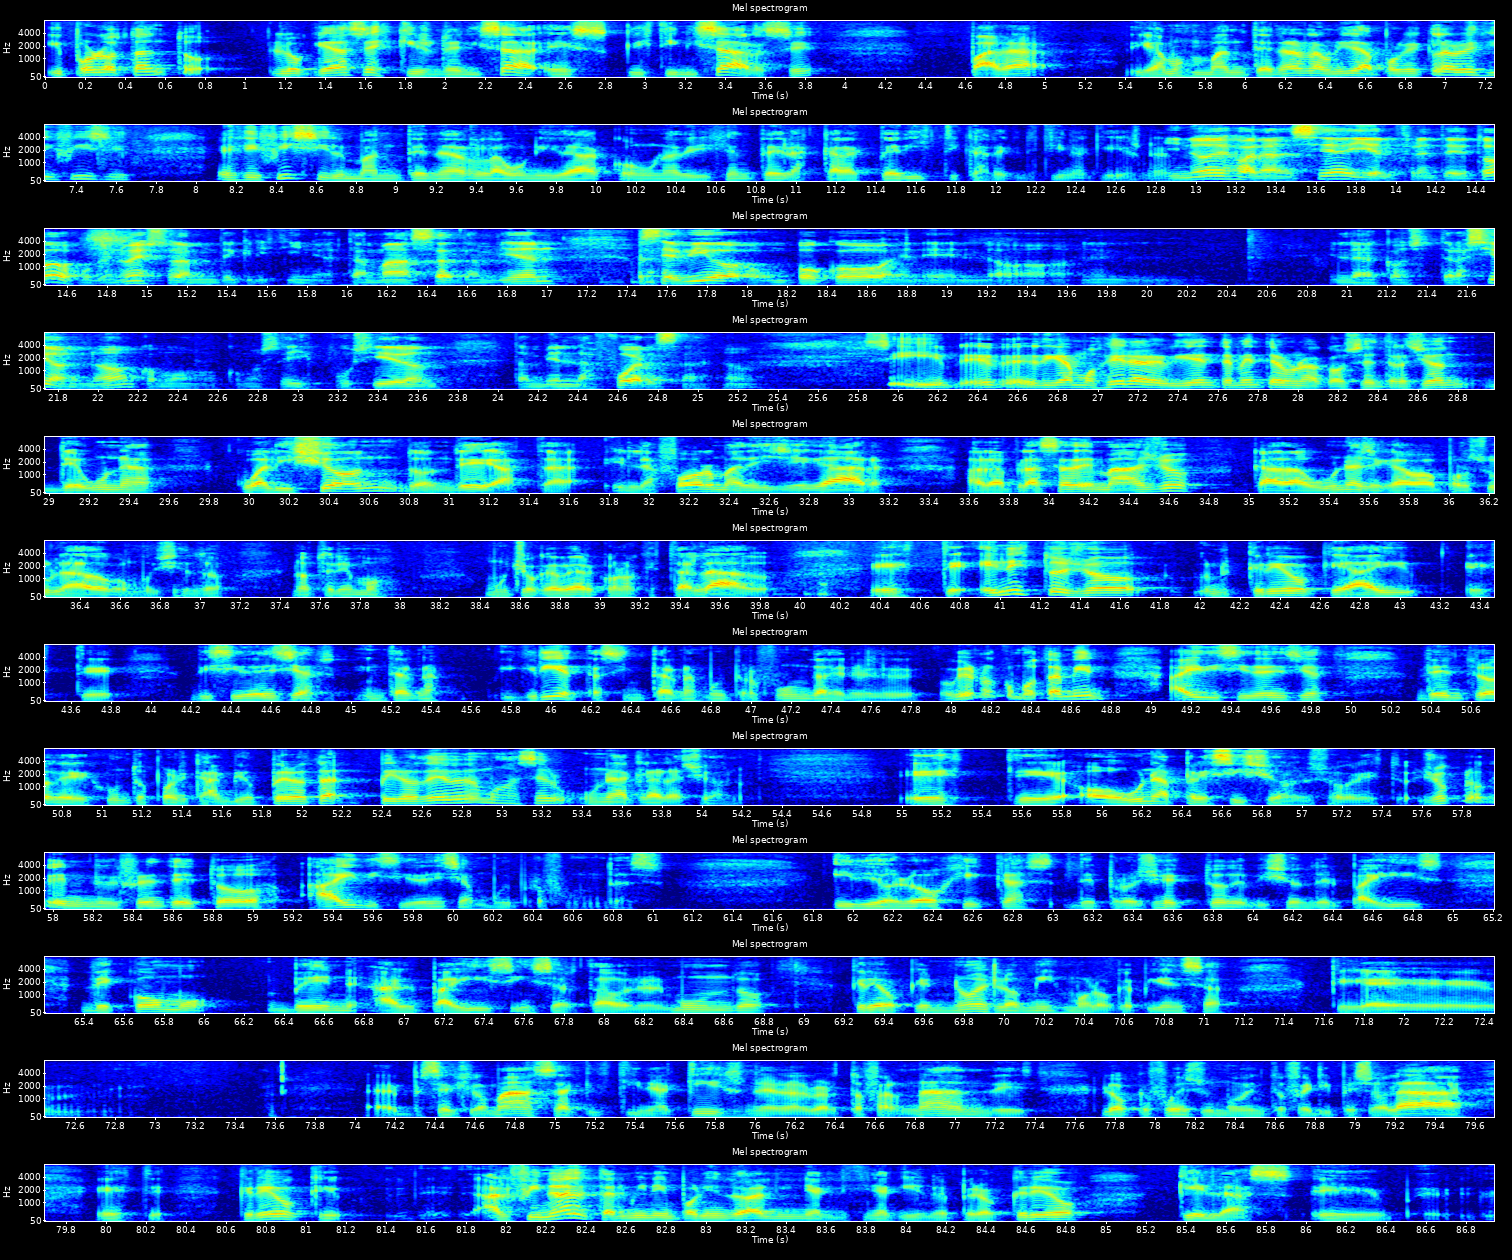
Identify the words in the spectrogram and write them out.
Y por lo tanto, lo que hace es kirchnerizar, es cristinizarse para, digamos, mantener la unidad. Porque claro, es difícil, es difícil mantener la unidad con una dirigente de las características de Cristina Kirchner. Y no desbalancea ahí el frente de todos, porque no es solamente Cristina, está Massa también. Se vio un poco en, en el la concentración, ¿no? Como, como se dispusieron también las fuerzas, ¿no? Sí, eh, eh, digamos, era evidentemente una concentración de una coalición donde hasta en la forma de llegar a la Plaza de Mayo, cada una llegaba por su lado, como diciendo, no tenemos mucho que ver con lo que está al lado. Este, en esto yo creo que hay este, disidencias internas y grietas internas muy profundas en el gobierno, como también hay disidencias dentro de Juntos por el Cambio. Pero, pero debemos hacer una aclaración este, o una precisión sobre esto. Yo creo que en el frente de todos hay disidencias muy profundas, ideológicas, de proyecto, de visión del país, de cómo ven al país insertado en el mundo. Creo que no es lo mismo lo que piensa que eh, Sergio Massa, Cristina Kirchner, Alberto Fernández, lo que fue en su momento Felipe Solá. Este, creo que al final termina imponiendo la línea Cristina Kirchner, pero creo que las eh,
